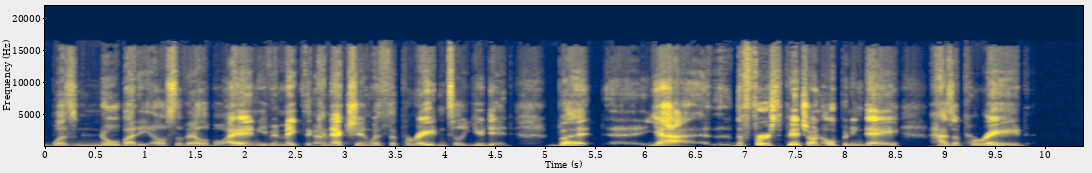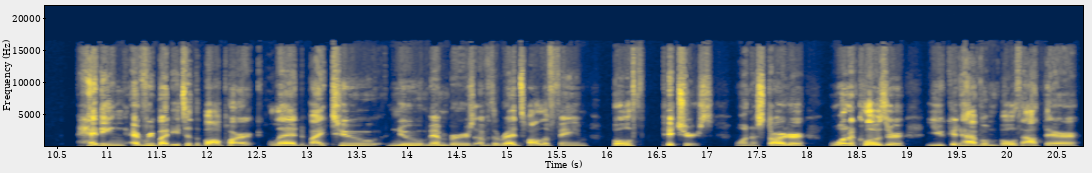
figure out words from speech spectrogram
was nobody else available. I didn't even make the yeah. connection with the parade until you did. But yeah, the first pitch on opening day has a parade heading everybody to the ballpark, led by two new members of the Reds Hall of Fame, both pitchers. one a starter, one a closer. You could have them both out there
